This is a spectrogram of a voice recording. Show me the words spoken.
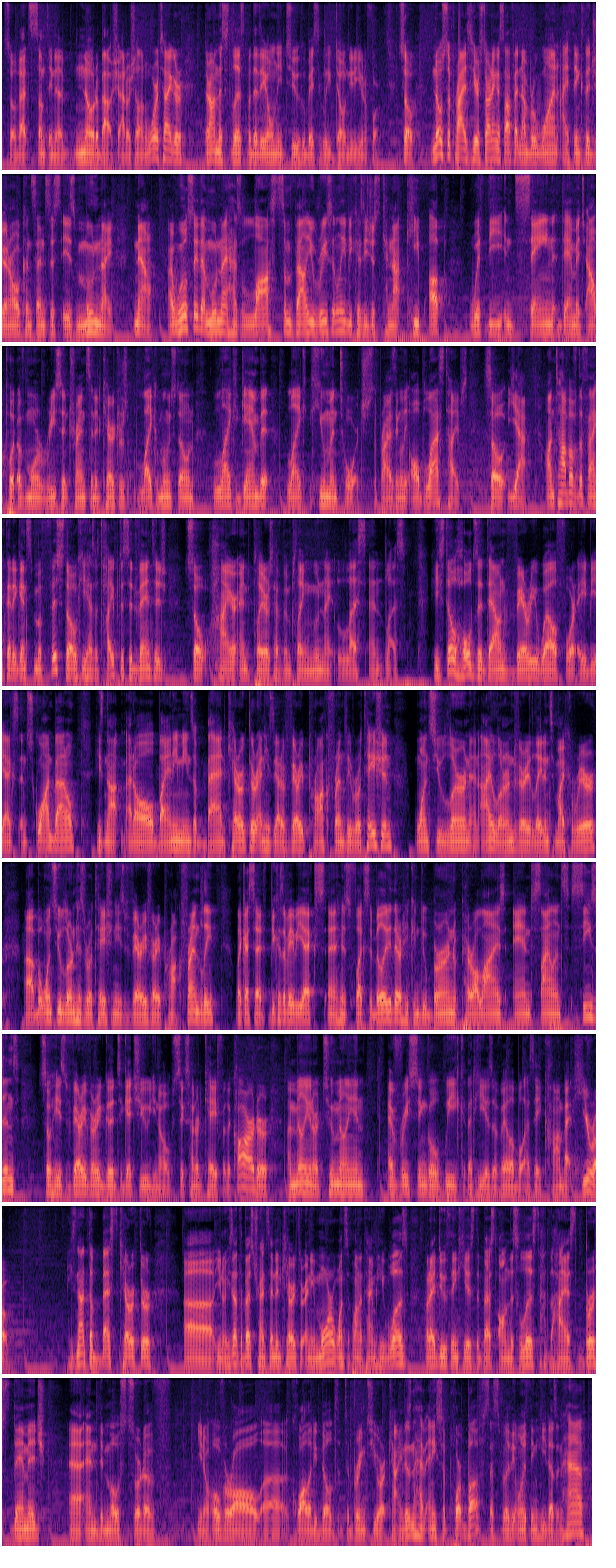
So that's something to note about Shadowshell and War Tiger. They're on this list, but they're the only two who basically don't need a uniform. So no surprise here, starting us off at number one, I think the general consensus is Moon Knight. Now, I will say that Moon Knight has lost some value recently because he just cannot keep up with the insane damage output of more recent transcended characters like Moonstone, like Gambit, like Human Torch. Surprisingly, all blast types. So yeah, on top of the fact that against Mephisto, he has a type disadvantage, so higher end players have been playing Moon Knight less and less. He still holds it down very well for ABX and squad battle. He's not at all by any means a bad character, and he's got a very proc friendly rotation, once you learn, and I learned very late into my career, uh, but once you learn his rotation, he's very, very proc friendly. Like I said, because of ABX and his flexibility there, he can do burn, paralyze, and silence seasons. So he's very, very good to get you, you know, 600k for the card or a million or 2 million every single week that he is available as a combat hero. He's not the best character uh, you know, he's not the best transcended character anymore. Once upon a time he was, but I do think he is the best on this list, the highest burst damage, uh, and the most sort of, you know, overall uh, quality build to bring to your account. He doesn't have any support buffs. That's really the only thing he doesn't have.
